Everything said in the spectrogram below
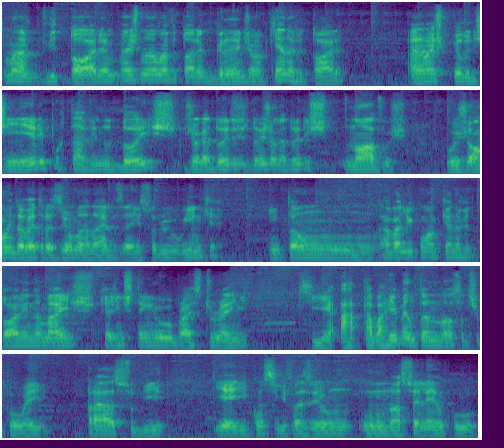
uma vitória, mas não é uma vitória grande, é uma pequena vitória. Ainda mais pelo dinheiro e por estar tá vindo dois jogadores e dois jogadores novos. O João ainda vai trazer uma análise aí sobre o Winker. Então, avalio com uma pequena vitória, ainda mais que a gente tem o Bryce Turang, que estava arrebentando nossa Triple A para subir e aí conseguir fazer um, um nosso elenco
